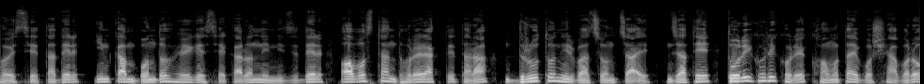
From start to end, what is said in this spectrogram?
হয়েছে। তাদের ইনকাম বন্ধ হয়ে গেছে কারণে নিজেদের অবস্থান ধরে রাখতে তারা দ্রুত নির্বাচন চায়, যাতে তড়িঘড়ি করে ক্ষমতায় বসে আবারও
